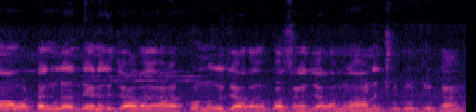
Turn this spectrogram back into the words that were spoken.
மாவட்டங்கள்லேருந்து எனக்கு ஜாதகம் பொண்ணுங்க ஜாதகம் பசங்க ஜாதகம்லாம் அனுப்பிச்சி விட்டுட்ருக்காங்க.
